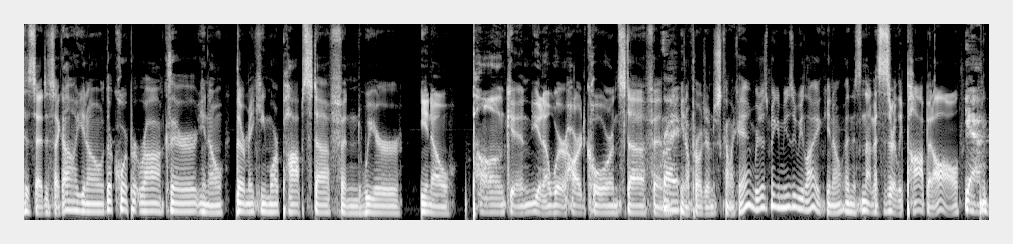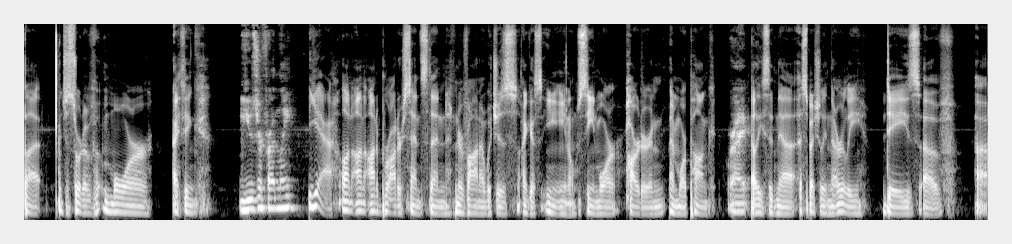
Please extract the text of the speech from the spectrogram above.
has said it's like oh you know they're corporate rock, they're you know they're making more pop stuff, and we're you know punk and you know we're hardcore and stuff and Right. you know Pro just kind of like yeah we're just making music we like you know and it's not necessarily pop at all Yeah. but it's just sort of more i think User friendly. yeah on, on on a broader sense than nirvana which is i guess you know seen more harder and, and more punk Right. at least in the especially in the early days of uh,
